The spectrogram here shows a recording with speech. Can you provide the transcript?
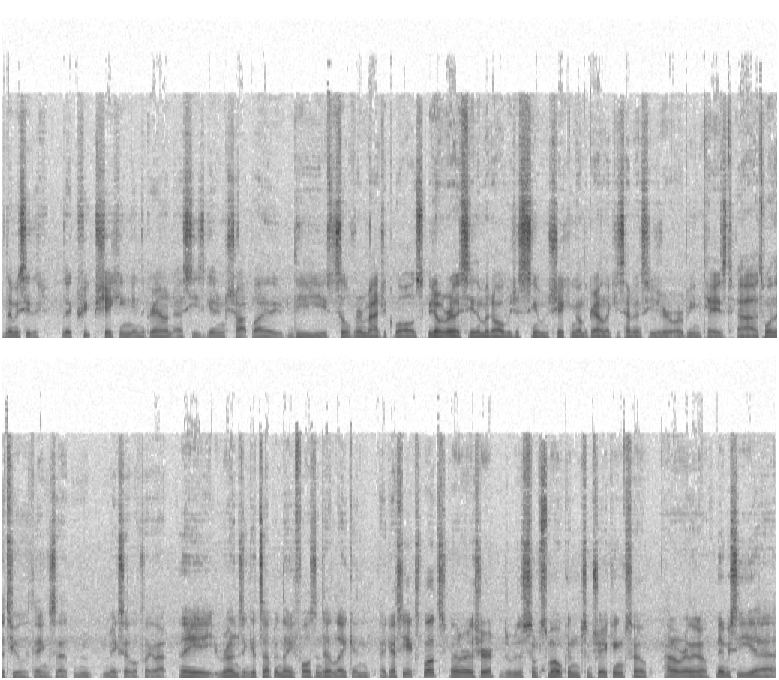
then we see the the creep shaking in the ground as he's getting shot by the silver magic balls. We don't really see them at all. We just see him shaking on the ground like he's having a seizure or being tased. Uh, it's one of the two things that m- makes it look like that. And he runs and gets up and then he falls into a lake and I guess he explodes. I'm not really sure. There was some smoke and some shaking, so I don't really know. Then we see uh,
